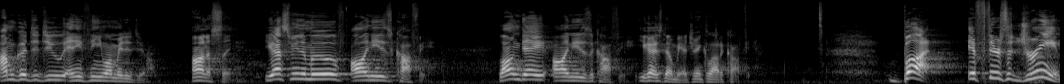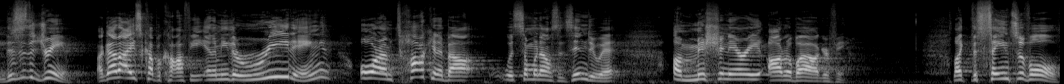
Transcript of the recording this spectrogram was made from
I'm good to do anything you want me to do, honestly. You ask me to move, all I need is coffee. Long day, all I need is a coffee. You guys know me, I drink a lot of coffee. But if there's a dream, this is the dream. I got an iced cup of coffee, and I'm either reading or I'm talking about with someone else that's into it a missionary autobiography. Like the saints of old,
